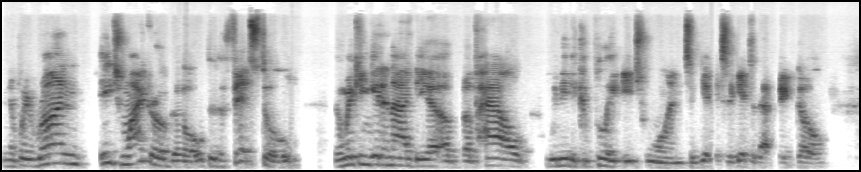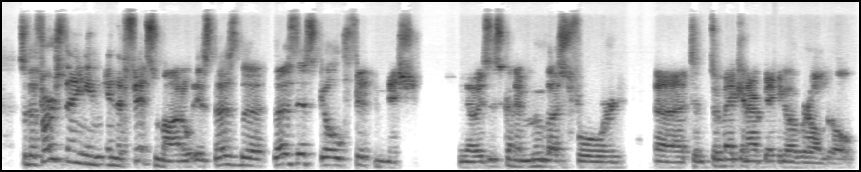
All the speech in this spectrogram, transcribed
And if we run each micro goal through the FITS tool, then we can get an idea of, of how we need to complete each one to get to get to that big goal. So the first thing in, in the FITS model is does the does this goal fit the mission? You know, is this going to move us forward uh, to, to making our big overall goal?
